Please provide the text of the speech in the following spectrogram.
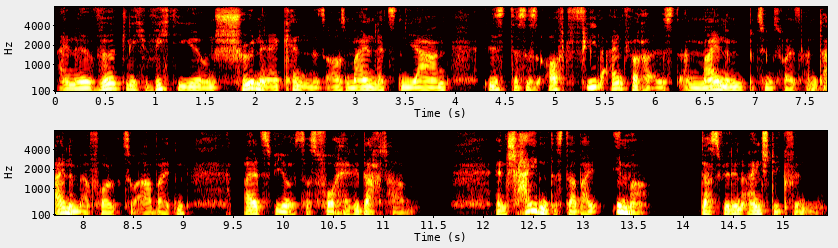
Eine wirklich wichtige und schöne Erkenntnis aus meinen letzten Jahren ist, dass es oft viel einfacher ist, an meinem bzw. an deinem Erfolg zu arbeiten, als wir uns das vorher gedacht haben. Entscheidend ist dabei immer, dass wir den Einstieg finden.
